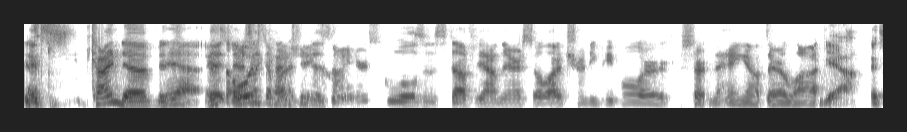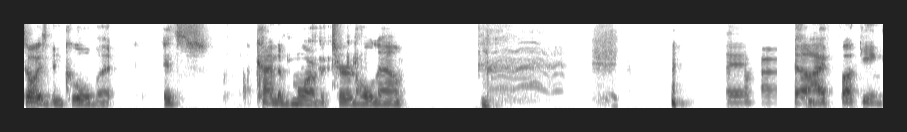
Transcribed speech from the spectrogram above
It's Kind of. It's, yeah. There's It's always always a kinda bunch of been designer schools and stuff down there, so a lot of trendy people are starting to hang out there a lot. yeah. It's always been cool, but it's kind of more of a turd hole now. No, I fucking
